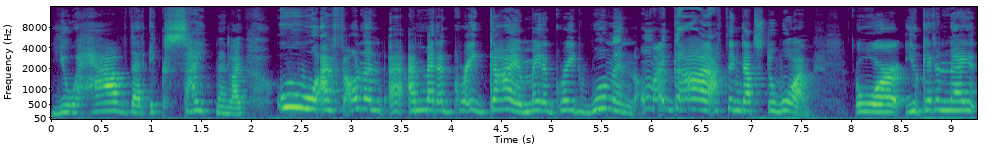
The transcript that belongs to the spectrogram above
you have that excitement like, oh, I found, an, I met a great guy, I met a great woman. Oh my God, I think that's the one or you get a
